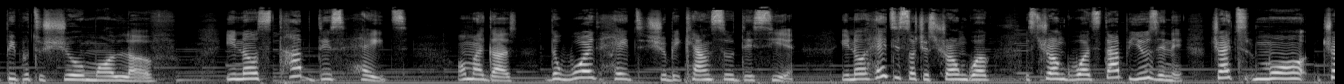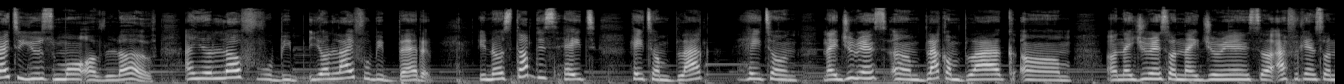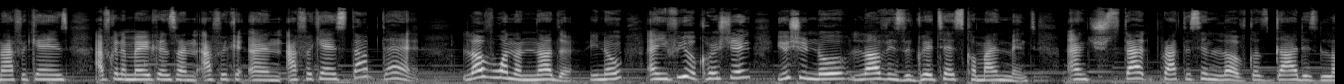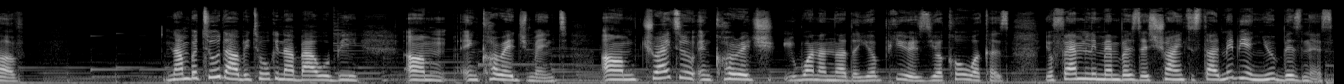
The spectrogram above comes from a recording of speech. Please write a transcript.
people to show more love. You know, stop this hate. Oh my gosh, the word hate should be cancelled this year. You know, hate is such a strong word, a strong word. Stop using it. Try to more try to use more of love and your love will be your life will be better. You know, stop this hate, hate on black, hate on Nigerians, um, black on black, um, uh, Nigerians on Nigerians, uh, Africans on Africans, African Americans and African and Africans. Stop that love one another you know? And if you're a christian you should know love is the greatest commandment. And start practicing love because god is love. Number two that i'll be talking about will be um encouragement um try to encourage one another your peers your co-workers your family members that's trying to start maybe a new business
